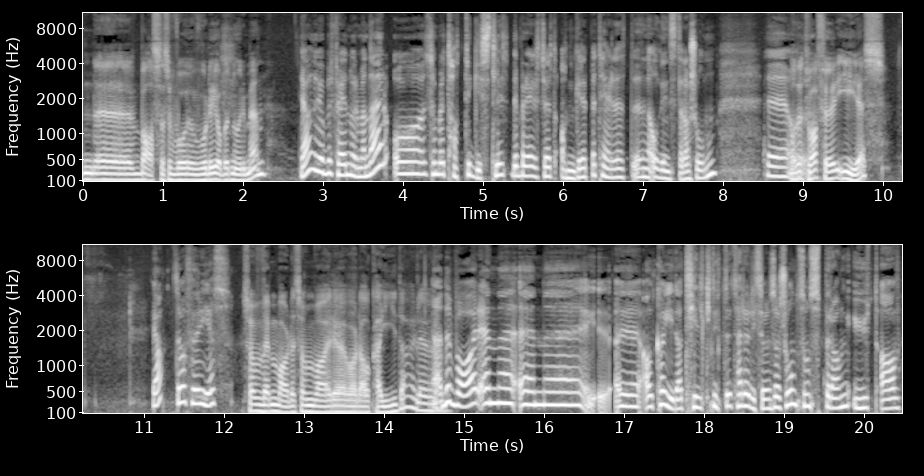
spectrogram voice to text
en base hvor, hvor det jobbet nordmenn? Ja, det jobbet flere nordmenn der, og som ble tatt til gisler. Det ble rett og slett angrepet, hele denne oljeinstallasjonen. Og dette var før IS? Ja, det var før IS. Så hvem var det som var Var det Al Qaida, eller? Ja, det var en, en uh, Al Qaida-tilknyttet terroristorganisasjon som sprang ut av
